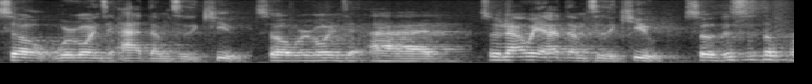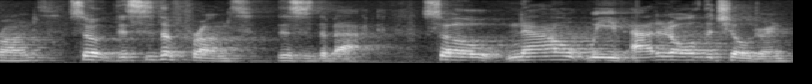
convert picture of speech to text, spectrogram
So we're going to add them to the queue. So we're going to add, so now we add them to the queue. So this is the front. So this is the front, this is the back. So now we've added all of the children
